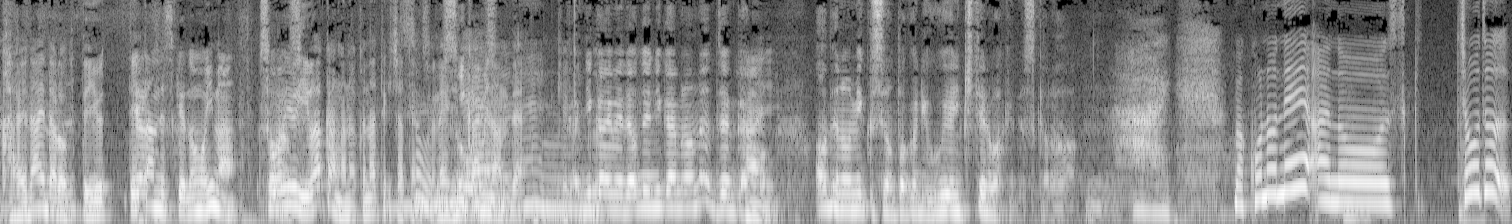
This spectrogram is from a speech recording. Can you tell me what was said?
買えないだろうって言ってたんですけども、今、そういう違和感がなくなってきちゃってるんですよね、2回目なんで、結局。2回目で、で2回目のね、前回の。アベノミクスの特に上に来てるわけですから、うん、はい。まあ、このね、あのー、ちょうど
